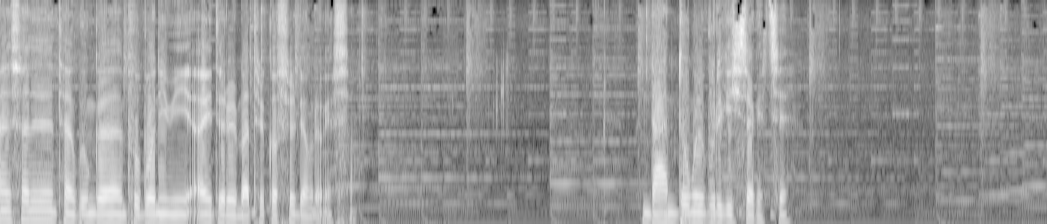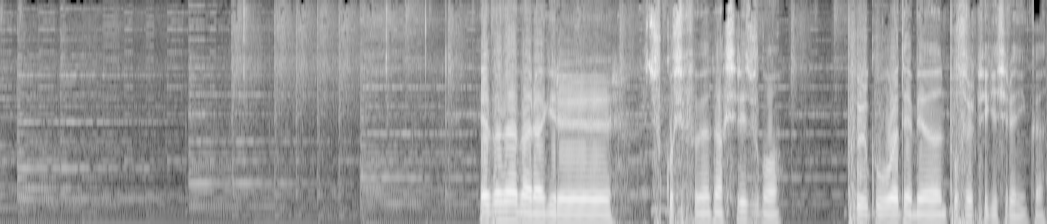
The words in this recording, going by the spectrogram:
판사는 당분간 부모님이 아이들을 맡을 것을 명령했어. 난동을 부리기 시작했지. 에바가 말하기를 죽고 싶으면 확실히 죽어. 불구가 되면 보슬 피기 싫으니까.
